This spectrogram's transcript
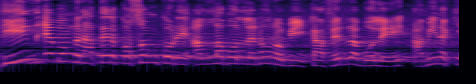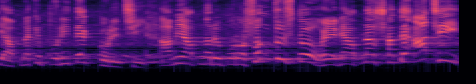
দিন এবং রাতের কসম করে আল্লাহ বললেন, ও কাফেররা বলে, আমি নাকি আপনাকে পরিত্যাগ করেছি। আমি আপনার উপর অসন্তুষ্ট হইনি, আপনার সাথে আছি,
